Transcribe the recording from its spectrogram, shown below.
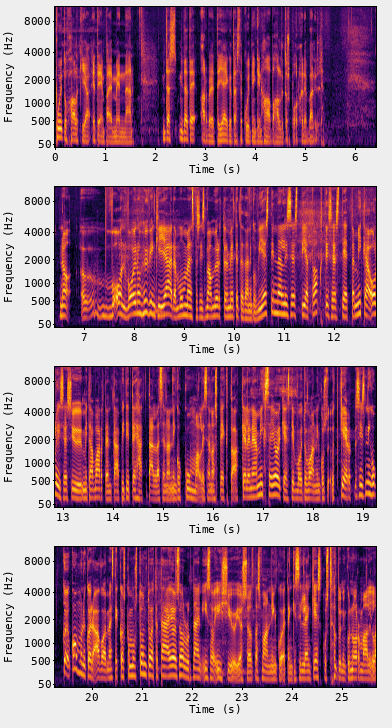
puitu halki ja eteenpäin mennään. Mitäs, mitä te arvelette, jäikö tästä kuitenkin haava hallituspuolueiden välille? No on voinut hyvinkin jäädä. Mun mielestä siis mä oon yrittänyt miettiä tätä niin viestinnällisesti ja taktisesti, että mikä oli se syy, mitä varten tämä piti tehdä tällaisena niin kummallisena spektaakkelina ja miksi ei oikeasti voitu vaan niin kert- siis niin kommunikoida avoimesti, koska musta tuntuu, että tämä ei olisi ollut näin iso issue, jos oltaisiin vaan niin jotenkin silleen keskusteltu niin normaalilla,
